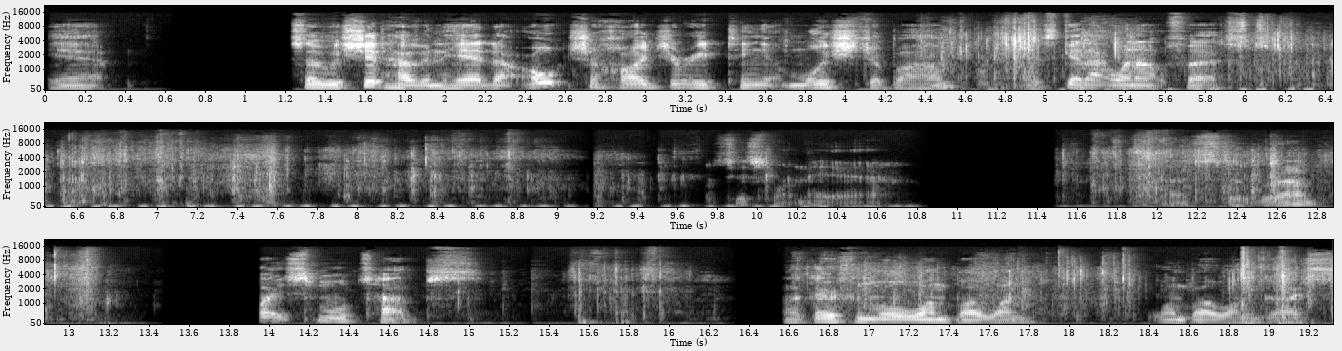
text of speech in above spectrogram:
yeah. So we should have in here the Ultra Hydrating Moisture Balm. Let's get that one out first. What's this one here? That's the rub. Quite small tubs. I'll go from all one by one. One by one, guys.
